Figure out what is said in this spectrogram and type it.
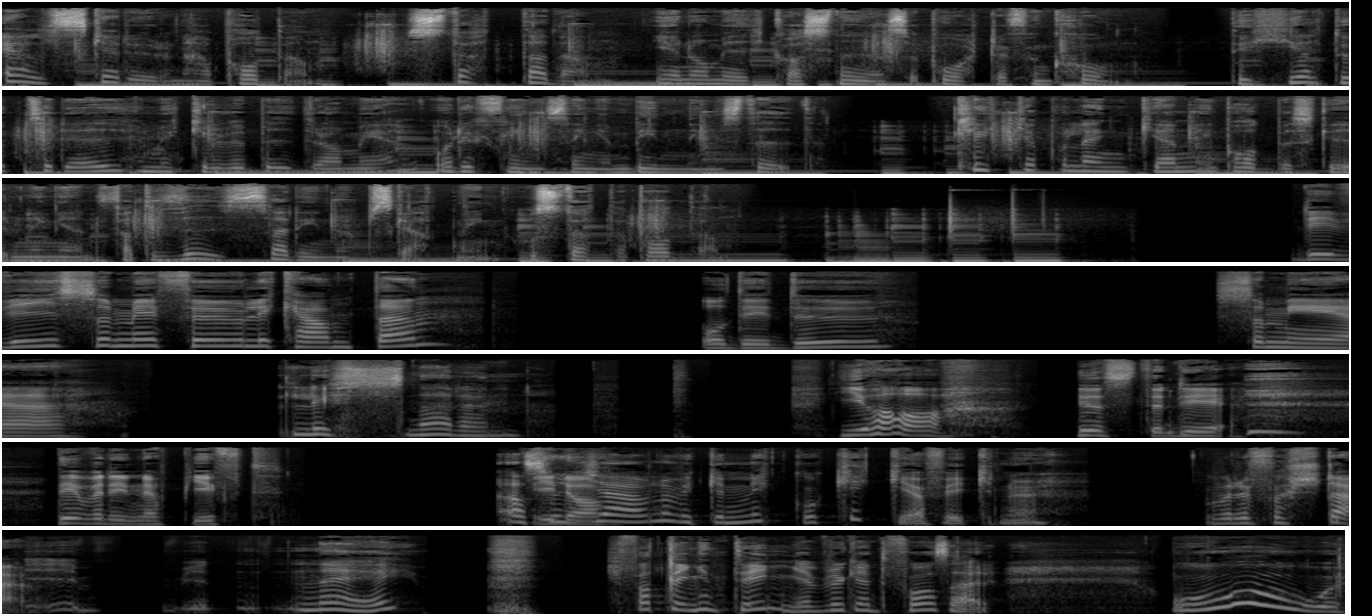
Älskar du den här podden? Stötta den genom IKAs nya supporterfunktion. Det är helt upp till dig hur mycket du vill bidra med och det finns ingen bindningstid. Klicka på länken i poddbeskrivningen för att visa din uppskattning och stötta podden. Det är vi som är ful i kanten. Och det är du som är... Lyssnaren. Ja, just det. Det, det var din uppgift. Alltså Idag. jävlar vilken nyckokick jag fick nu. Var det första? Nej, jag fattar ingenting. Jag brukar inte få så här. Oh!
